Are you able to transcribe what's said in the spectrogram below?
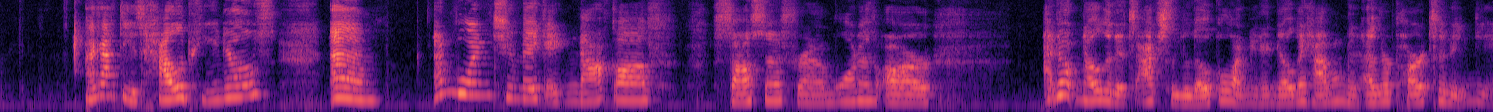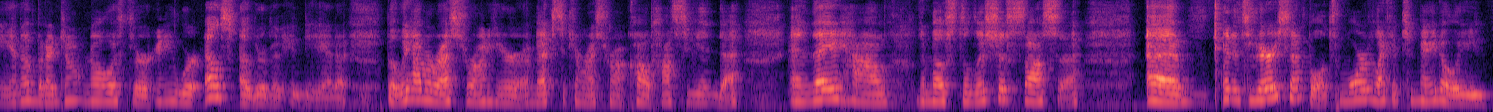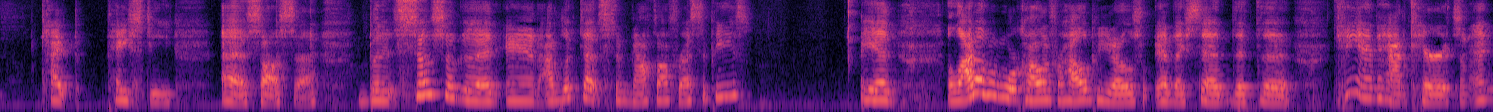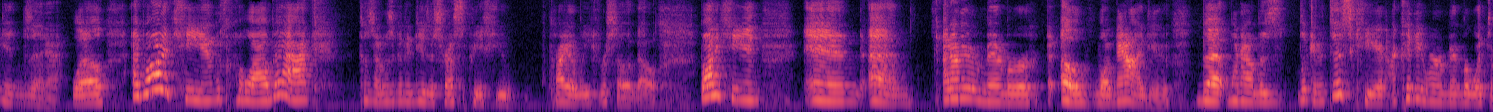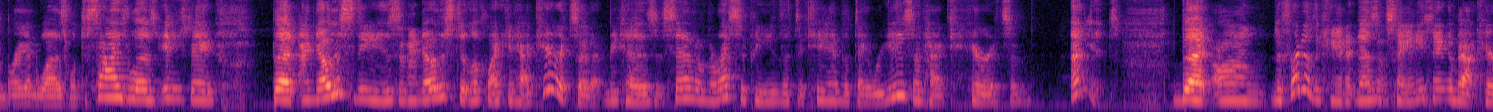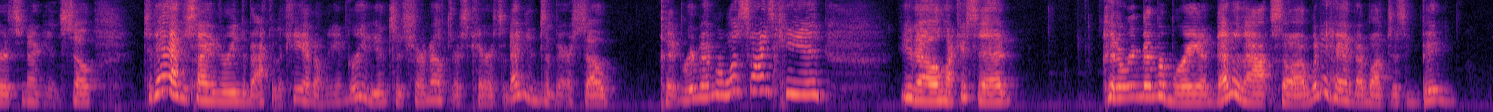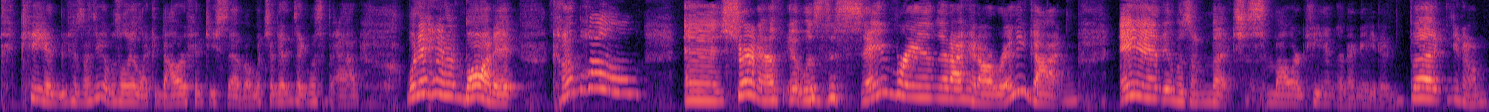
I got these jalapenos. Um, I'm going to make a knockoff salsa from one of our I don't know that it's actually local. I mean, I know they have them in other parts of Indiana, but I don't know if they're anywhere else other than Indiana. But we have a restaurant here, a Mexican restaurant called Hacienda, and they have the most delicious salsa. Um, and it's very simple. It's more of like a tomatoey type pasty uh, salsa, but it's so so good. And I've looked at some knockoff recipes, and a lot of them were calling for jalapenos, and they said that the can had carrots and onions in it. Well, I bought a can a while back because I was going to do this recipe a few, probably a week or so ago. Bought a can, and um, I don't even remember. Oh, well, now I do. But when I was looking at this can, I couldn't even remember what the brand was, what the size was, anything. But I noticed these, and I noticed it looked like it had carrots in it because it said on the recipe that the can that they were using had carrots and onions. But on the front of the can, it doesn't say anything about carrots and onions. So today I decided to read the back of the can on the ingredients, and sure enough, there's carrots and onions in there. So couldn't remember what size can. You know, like I said, couldn't remember brand, none of that. So I went ahead and I bought this big can because I think it was only like a dollar fifty seven, which I didn't think was bad. Went ahead and bought it, come home, and sure enough, it was the same brand that I had already gotten, and it was a much smaller can than I needed. But you know,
